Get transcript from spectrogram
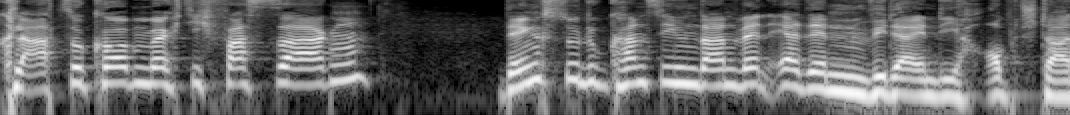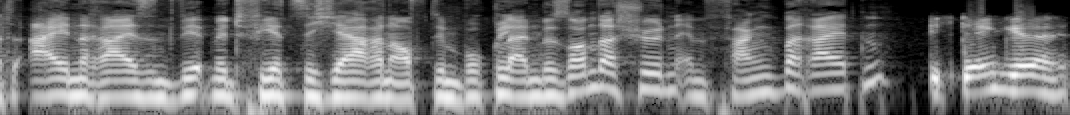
klarzukommen, möchte ich fast sagen. Denkst du, du kannst ihm dann, wenn er denn wieder in die Hauptstadt einreisend wird mit 40 Jahren auf dem Buckel, einen besonders schönen Empfang bereiten? Ich denke,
